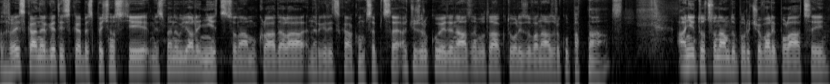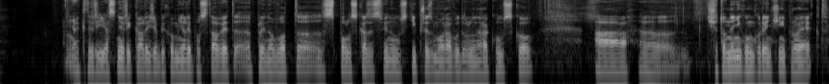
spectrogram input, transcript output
Z hlediska energetické bezpečnosti my jsme neudělali nic, co nám ukládala energetická koncepce, ať už z roku 11 nebo ta aktualizovaná z roku 15. Ani to, co nám doporučovali Poláci, kteří jasně říkali, že bychom měli postavit plynovod z Polska ze Svinoustí přes Moravu dolů na Rakousko a e, že to není konkurenční projekt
